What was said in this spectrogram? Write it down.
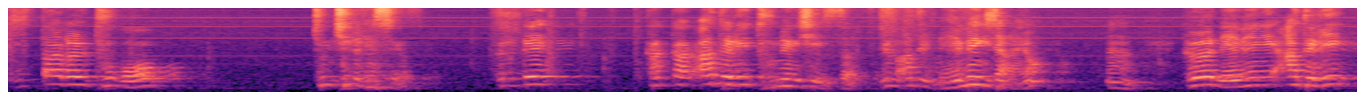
두 딸을 두고 정치를 했어요. 그런데 각각 아들이 두 명씩 있어. 지금 아들 네 명이잖아요. 그 네 명의 아들이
